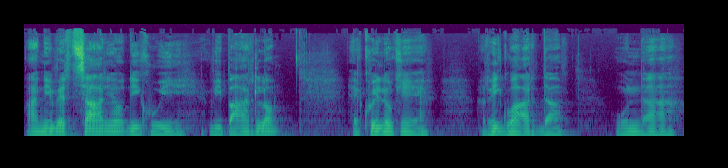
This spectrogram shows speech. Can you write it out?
anniversario di cui vi parlo è quello che riguarda un uh,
